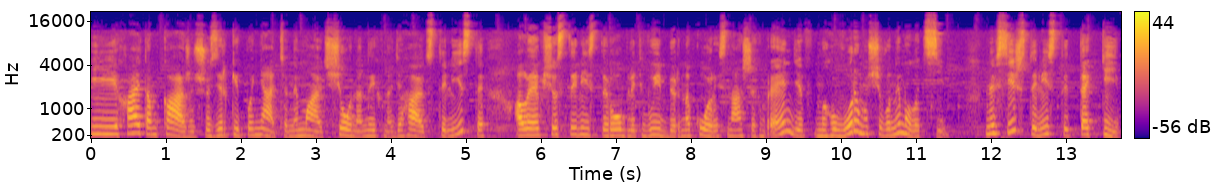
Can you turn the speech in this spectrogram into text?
І хай там кажуть, що зірки поняття не мають, що на них надягають стилісти. Але якщо стилісти роблять вибір на користь наших брендів, ми говоримо, що вони молодці. Не всі ж стилісти такі.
